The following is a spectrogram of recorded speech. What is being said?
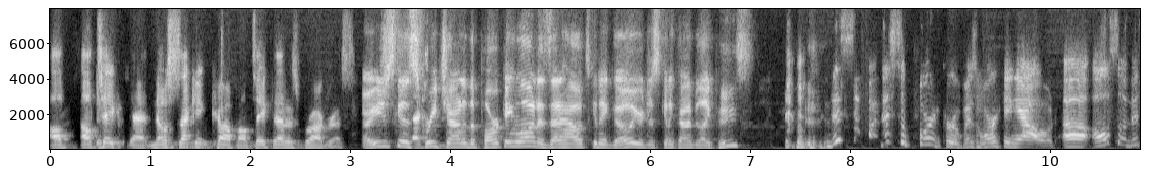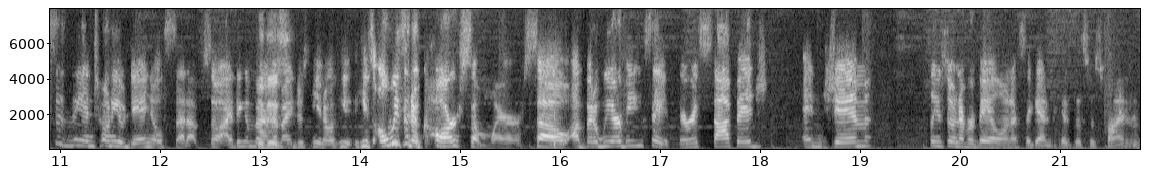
will I'll take that. No second cup. I'll take that as progress. Are you just gonna screech out of the parking lot? Is that how it's gonna go? You're just gonna kind of be like, peace. this this support group is working out. Uh, also, this is the Antonio Daniels setup, so I think I might, I might just you know he, he's always in a car somewhere. So, uh, but we are being safe. There is stoppage, and Jim, please don't ever bail on us again because this was fun.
